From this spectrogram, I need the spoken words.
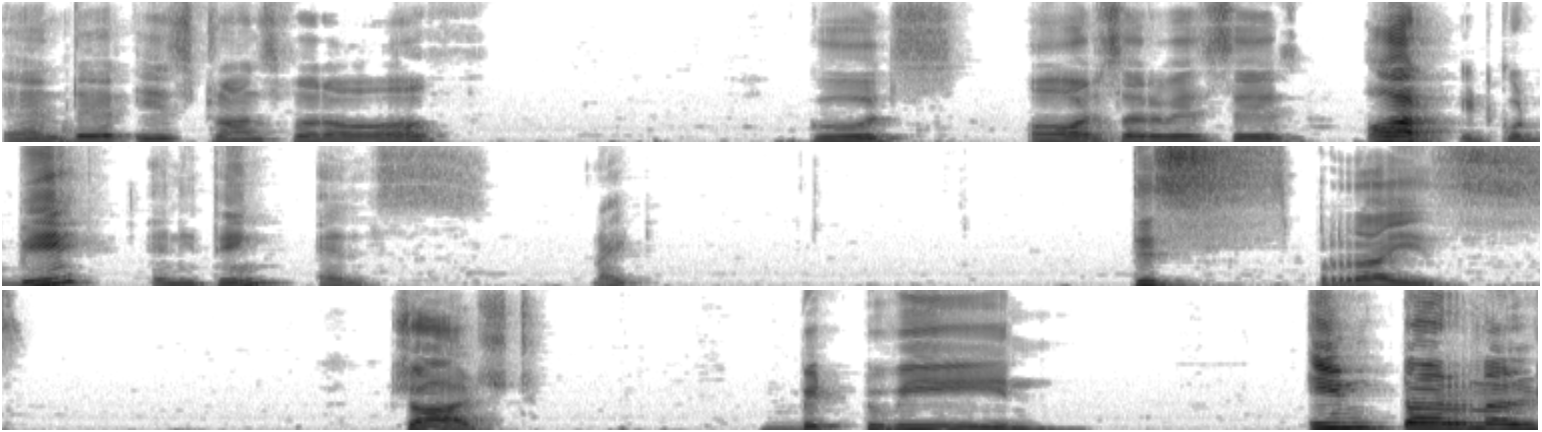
And there is transfer of goods or services or it could be anything else right? This price charged between internal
